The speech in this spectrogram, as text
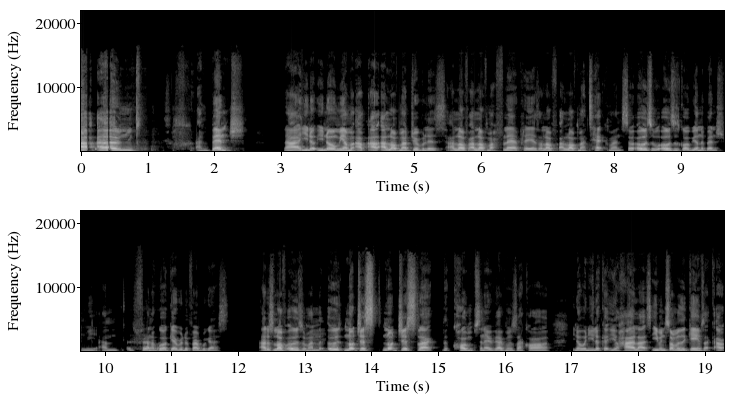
nah, um, and bench. Nah, you know, you know me. I'm, I, I love my dribblers. I love, I love my flair players. I love, I love my tech man. So Ozil, Ozil's got to be on the bench for me, and fair, and I've man. got to get rid of Fabregas. I just love Ozil, man. Mm. O- Not just, not just like the comps and everything. Everyone's like, oh, you know, when you look at your highlights, even some of the games, like uh,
